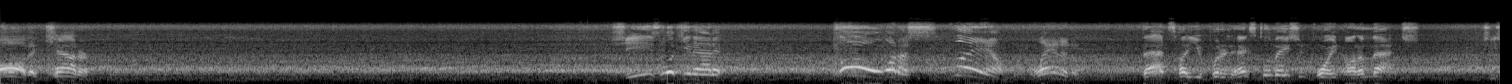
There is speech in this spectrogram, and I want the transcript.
Oh, the counter. She's looking at it. Oh, what a slam! Landed him. That's how you put an exclamation point on a match. She's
